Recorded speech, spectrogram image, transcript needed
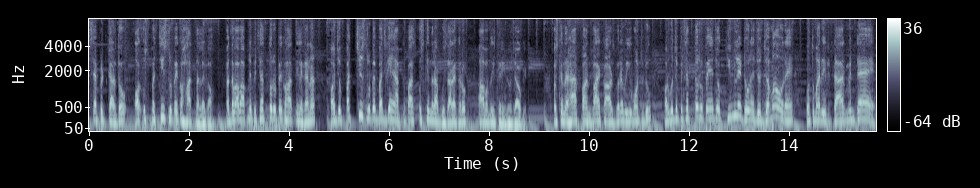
सेपरेट कर दो और उस पच्चीस रुपए को हाथ ना लगाओ। मतलब अब आपने पचहत्तर रुपए को हाथ नहीं लगाना और जो पच्चीस रुपए बच गए आपके पास, उसके अंदर आप गुजारा करो, आप अमीर तरीन हो जाओगे। उसके अंदर have fun buy cars you want to do और वो जो पचहत्तर रुपए हैं, जो एक्यूमुलेट हो रहे हैं, जो जमा हो रहे हैं, वो तुम्हारी रिटायरमेंट है।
